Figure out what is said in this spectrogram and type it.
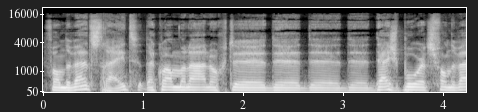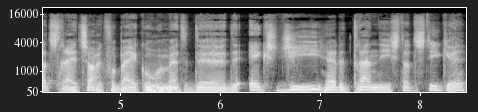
van de wedstrijd. Daar kwam daarna nog de, de, de, de dashboards van de wedstrijd... zag ik voorbij komen Mhm. met de, de XG, hè, de trendy statistieken.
